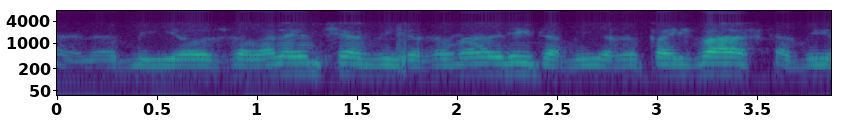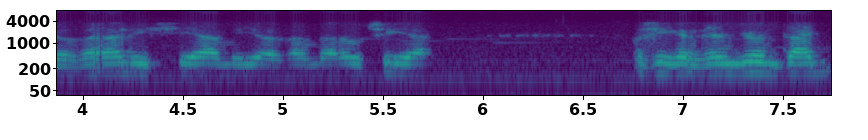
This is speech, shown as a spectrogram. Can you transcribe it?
els millors de València, els millors de Madrid, els millors del País Basc, els millors de Galícia, els millors d'Andalusia. O sigui que ens hem juntat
